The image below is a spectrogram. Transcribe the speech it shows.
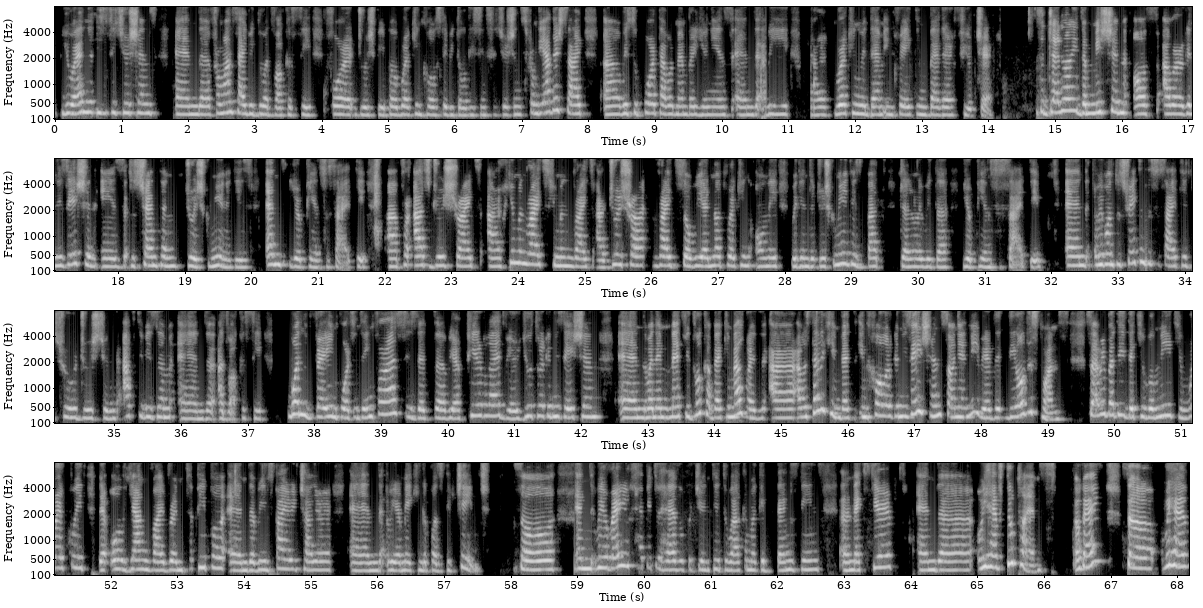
UN institutions, and uh, from one side we do advocacy for Jewish people, working closely with all these institutions. From the other side, uh, we support our member unions and we are working with them in creating better future. So generally the mission of our organization is to strengthen Jewish communities and European society. Uh, for us, Jewish rights are human rights, human rights are Jewish rights. So we are not working only within the Jewish communities, but generally with the European society. And we want to strengthen the society through Jewish student activism and advocacy one very important thing for us is that uh, we are peer-led, we are youth organization. And when I met with Luca back in Belgrade, uh, I was telling him that in whole organization, Sonja and me, we're the, the oldest ones. So everybody that you will meet, you work with, they're all young, vibrant people, and we inspire each other, and we are making a positive change. So, and we are very happy to have opportunity to welcome a Gedenkdienst uh, next year. And uh, we have two plans. Okay, so we have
